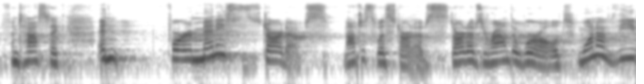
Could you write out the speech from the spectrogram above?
Fantastic. And for many startups, not just with startups, startups around the world, one of the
